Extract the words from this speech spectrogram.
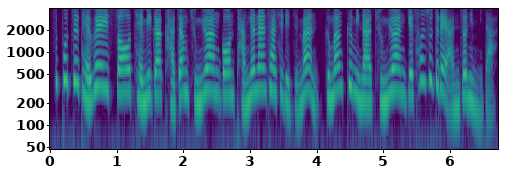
스포츠 대회에 있어 재미가 가장 중요한 건 당연한 사실이지만 그만큼이나 중요한 게 선수들의 안전입니다.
